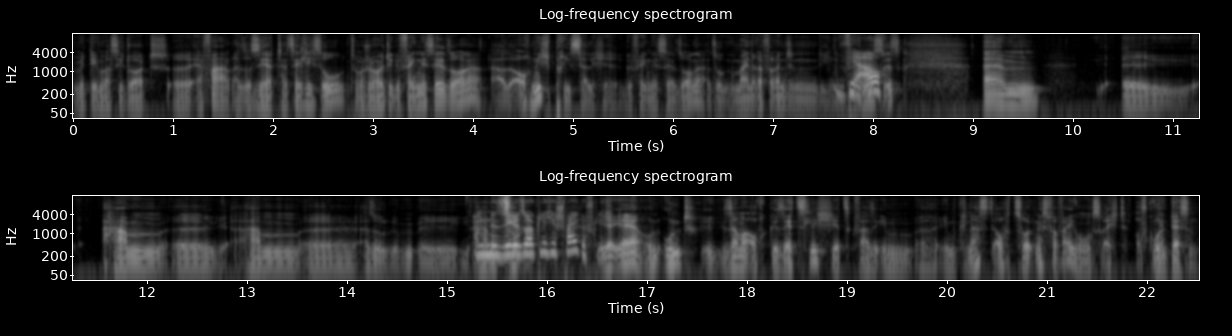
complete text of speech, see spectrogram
mit dem, was sie dort äh, erfahren. Also es ist ja tatsächlich so, zum Beispiel heute Gefängnisseelsorger, also auch nicht priesterliche Gefängnisseelsorger, also Gemeindereferentin, die im Wir Gefängnis auch. ist, ähm, äh, haben, äh, haben äh, also äh, haben eine seelsorgliche Schweigepflicht. ja, ja, ja. Und, und äh, sagen wir auch gesetzlich, jetzt quasi im, äh, im Knast, auch Zeugnisverweigerungsrecht aufgrund dessen.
